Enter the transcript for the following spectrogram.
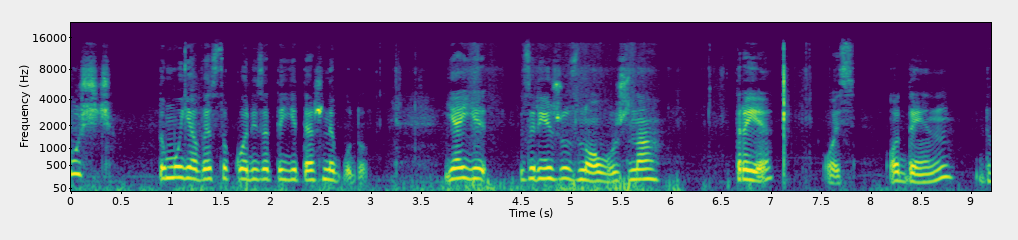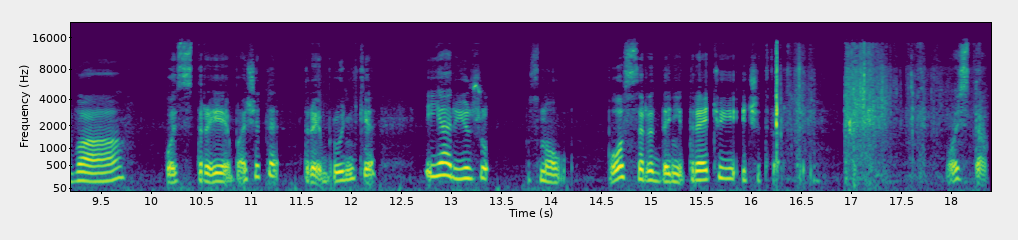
кущ, тому я високо різати її теж не буду. Я її зріжу знову ж на три. Ось один, два, ось три. Бачите? Три бруньки. І я ріжу знову посередині третьої і четвертої. Ось так.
